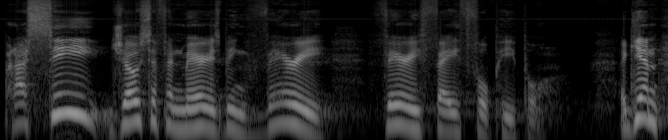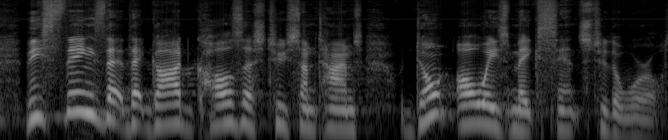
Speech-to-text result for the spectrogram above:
But I see Joseph and Mary as being very, very faithful people. Again, these things that, that God calls us to sometimes don't always make sense to the world.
